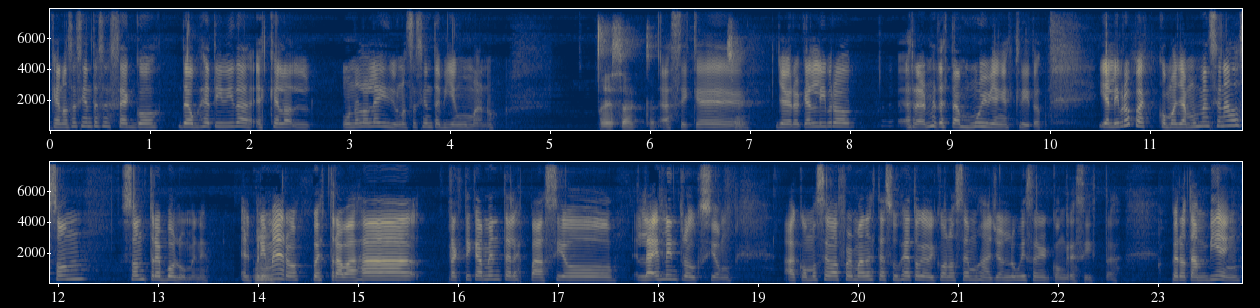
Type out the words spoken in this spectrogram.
que no se siente ese sesgo de objetividad, es que uno lo lee y uno se siente bien humano. Exacto. Así que yo creo que el libro realmente está muy bien escrito. Y el libro, pues, como ya hemos mencionado, son, son tres volúmenes. El mm. primero, pues, trabaja prácticamente el espacio, la, es la introducción a cómo se va formando este sujeto que hoy conocemos a John Lewis en el congresista. Pero también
